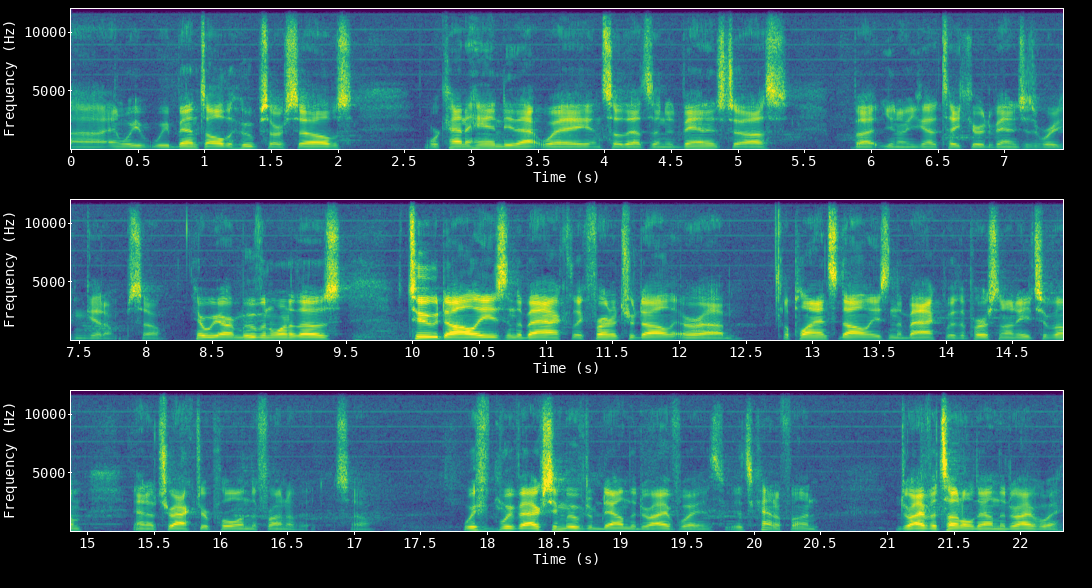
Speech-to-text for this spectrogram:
uh, and we we bent all the hoops ourselves. We're kind of handy that way, and so that's an advantage to us. But you know, you got to take your advantages where you can get them. So here we are moving one of those, two dollies in the back, like furniture dolly or um, appliance dollies in the back with a person on each of them, and a tractor pull in the front of it. So We've we've actually moved them down the driveway. It's it's kind of fun. Drive a tunnel down the driveway.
